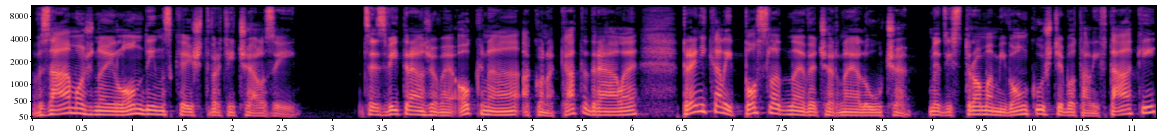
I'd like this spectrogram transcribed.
v zámožnej londýnskej štvrti Chelsea. Cez vitrážové okná, ako na katedrále, prenikali posledné večerné lúče. Medzi stromami vonku štebotali vtáky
